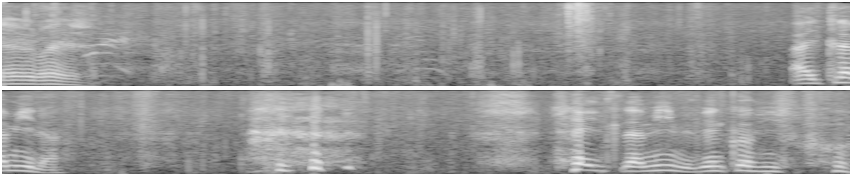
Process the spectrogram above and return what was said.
Bien joué. Ah, il te l'a mis là. là, il te l'a mis, mais bien comme il faut.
